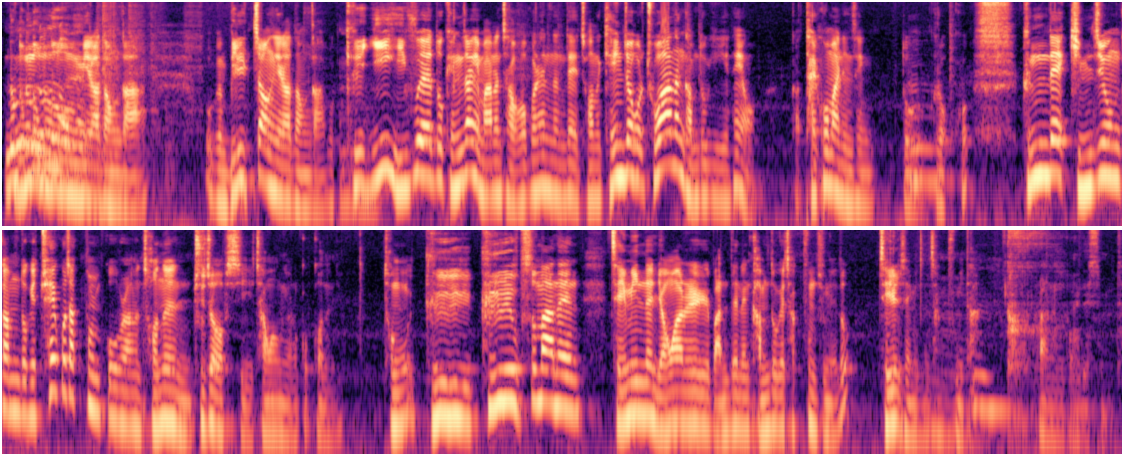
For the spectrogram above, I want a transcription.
놈놈놈이라던가 혹은 밀정이라던가 뭐 그이 이후에도 굉장히 많은 작업을 했는데 저는 개인적으로 좋아하는 감독이긴 해요. 그러니까 달콤한 인생 도 음. 그렇고 근데 김지훈 감독의 최고 작품을 꼽으라면 저는 주저없이 장원영을 꼽거든요. 정그 그 수많은 재미있는 영화를 만드는 감독의 작품 중에도 제일 재밌는 작품이다라는 음. 거 알겠습니다.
